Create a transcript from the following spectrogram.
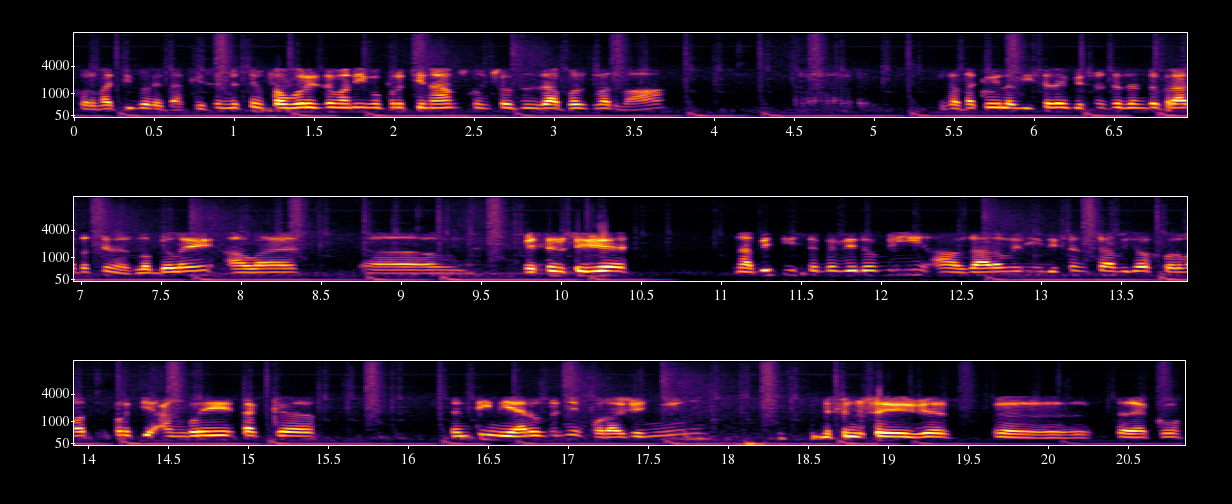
Chorvati byli taky, si myslím, favorizovaný oproti nám, skončil ten zápas 2-2. Eh, za takovýhle výsledek bychom se tentokrát asi nezlobili, ale uh, myslím si, že nabitý sebevědomí a zároveň, když jsem třeba viděl Chorvaty proti Anglii, tak uh, ten tým je rozhodně poražení. Myslím si, že uh, se jako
